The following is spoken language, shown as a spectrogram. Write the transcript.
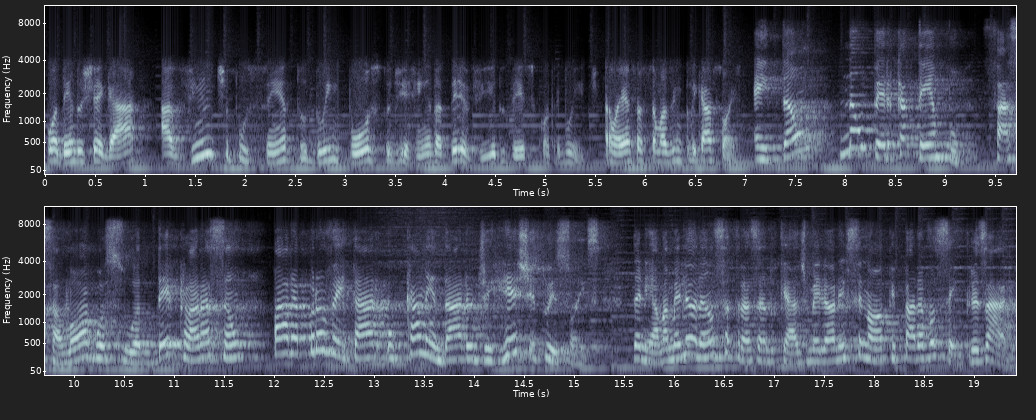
podendo chegar a 20% do imposto de renda devido desse contribuinte. Então essas são as implicações. Então, não perca tempo, faça logo a sua declaração para aproveitar o calendário de restituições. Daniela Melhorança trazendo o que há de melhor em Sinop para você, empresário.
